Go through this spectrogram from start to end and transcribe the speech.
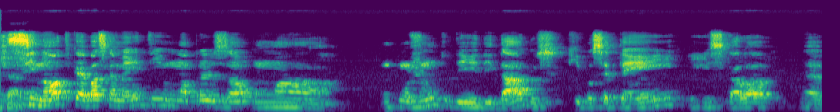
Sinótica é basicamente uma previsão, uma, um conjunto de, de dados que você tem em escala é,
